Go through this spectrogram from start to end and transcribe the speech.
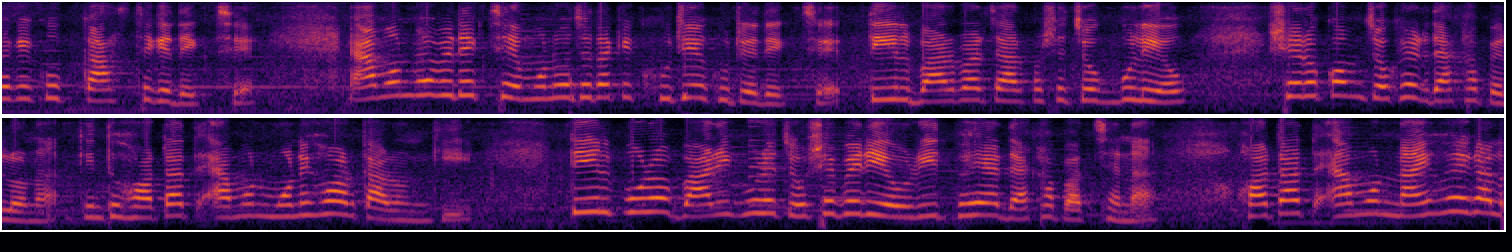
তাকে খুব কাছ থেকে দেখছে। এমনভাবে দেখছে, মনে হচ্ছে তাকে খুঁটিয়ে খুঁটিয়ে দেখছে। তিল বারবার চারপাশে চোখ বুলিয়েও সেরকম চোখের দেখা পেল না, কিন্তু হঠাৎ এমন মনে হওয়ার কারণ কি? তিল পুরো বাড়ি ঘুরে চষে বেরিয়েও রিত ভাইয়ার দেখা পাচ্ছে না। হঠাৎ এমন নাই হয়ে গেল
